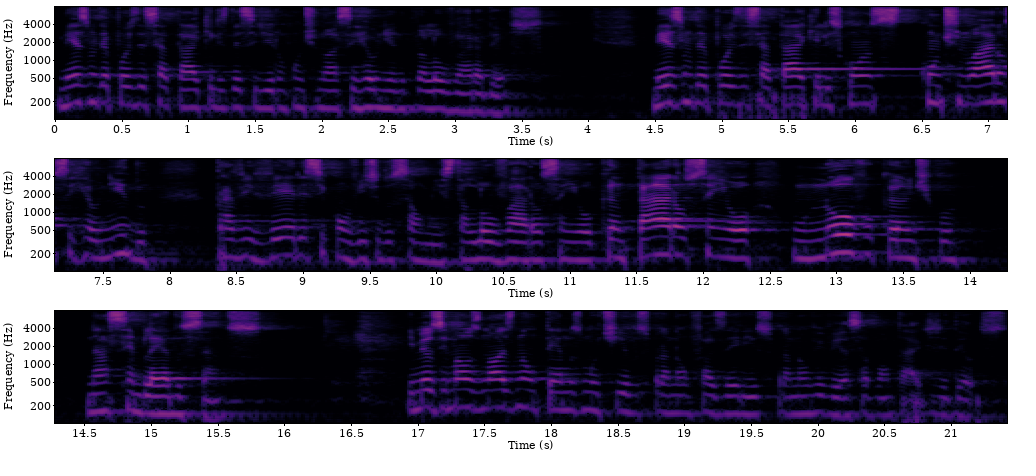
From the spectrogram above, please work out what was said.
Mesmo depois desse ataque, eles decidiram continuar se reunindo para louvar a Deus. Mesmo depois desse ataque, eles continuaram se reunindo para viver esse convite do salmista, louvar ao Senhor, cantar ao Senhor um novo cântico na Assembleia dos Santos. E meus irmãos, nós não temos motivos para não fazer isso, para não viver essa vontade de Deus.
